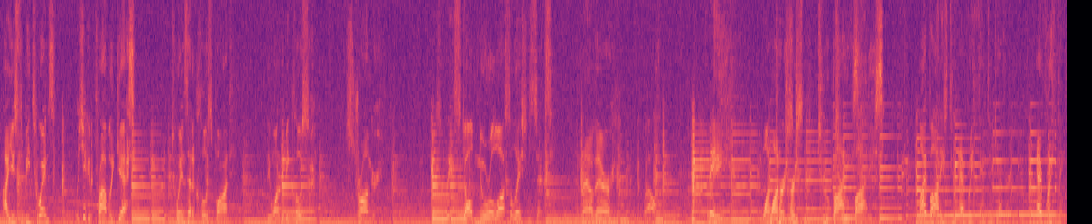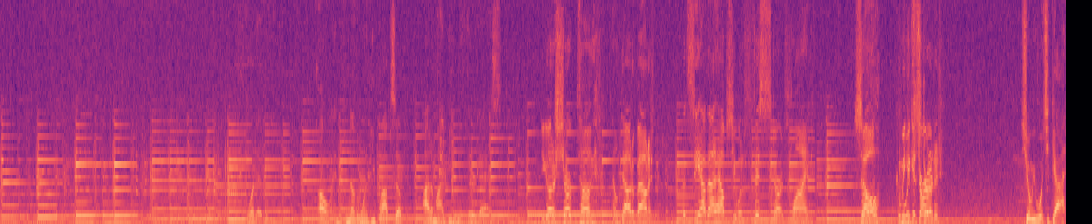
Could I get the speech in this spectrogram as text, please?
I used to be twins, which you could probably guess. Twins had a close bond. They wanted to be closer, stronger. So they installed neural oscillation sets. And now they're, well, me. One, person, two bodies. Two bodies. My bodies do everything together. Everything. Whatever. Oh, and if another one of you pops up, I don't mind being the third ass. You got a sharp tongue, no doubt about it. Let's see how that helps you when fists start flying. So, can, we, get, started? Show me what you got.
